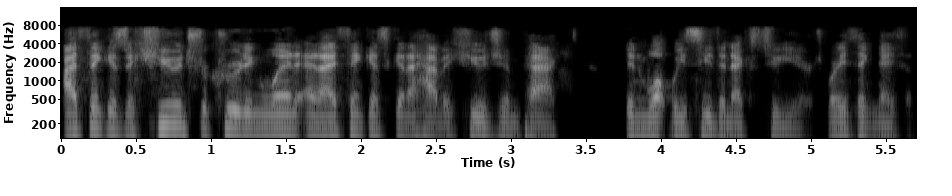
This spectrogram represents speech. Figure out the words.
I think is a huge recruiting win, and I think it's going to have a huge impact in what we see the next two years. What do you think, Nathan?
